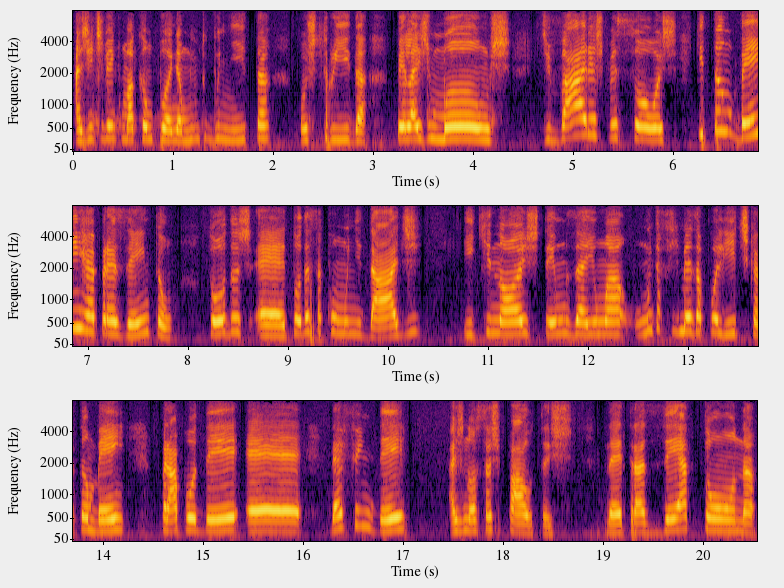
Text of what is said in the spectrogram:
a gente vem com uma campanha muito bonita, construída pelas mãos de várias pessoas que também representam todas, é, toda essa comunidade e que nós temos aí uma muita firmeza política também para poder é, defender as nossas pautas, né? trazer à tona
